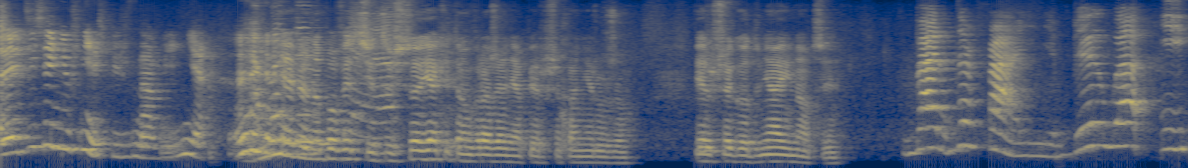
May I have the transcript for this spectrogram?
Ale dzisiaj już nie śpisz z nami, nie. No, nie wiem, no powiedzcie coś, co, jakie tam wrażenia pierwsze, Pani Różo? Pierwszego dnia i nocy. Bardzo fajnie było i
